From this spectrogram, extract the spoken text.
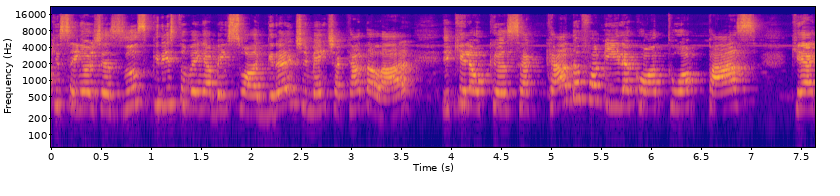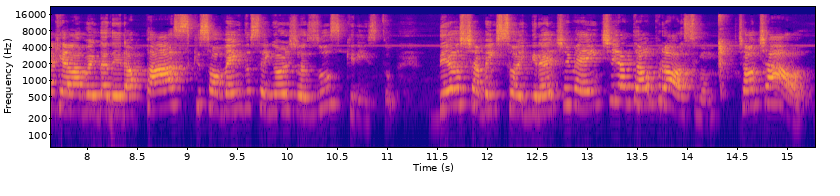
Que o Senhor Jesus Cristo venha abençoar grandemente a cada lar e que Ele alcance a cada família com a tua paz, que é aquela verdadeira paz que só vem do Senhor Jesus Cristo. Deus te abençoe grandemente e até o próximo. Tchau, tchau!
